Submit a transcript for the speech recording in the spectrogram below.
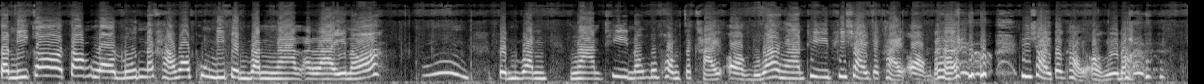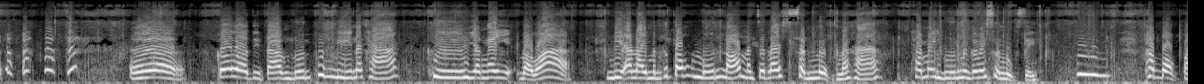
ตอนนี้ก็ต้องรอลุ้นนะคะ ว่าพรุ่งนี้เป็นวันงานอะไรเนาะ เป็นวันงานที่น้องบุพองจะขายออกหรือว่างานที่พี่ชายจะขายออกนะคะ พี่ชายต้องขายออกด้วยเนาะเออ ก็รอติดตามลุ้นพรุ่งนี้นะคะ คือยังไงแบบว่า มีอะไรมันก็ต้องลุ้นเนาะมันจะได้สนุกนะคะ ถ้าไม่ลุ้นมันก็ไม่สนุกสิ ถ้าบอกไป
